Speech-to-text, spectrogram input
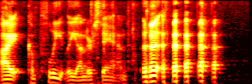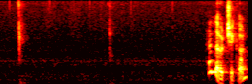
I completely understand. Hello, chicken.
